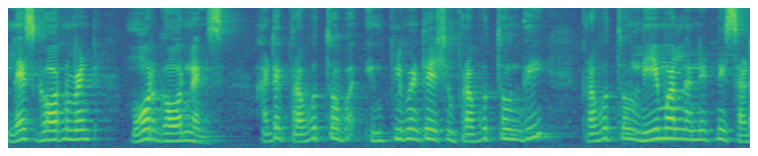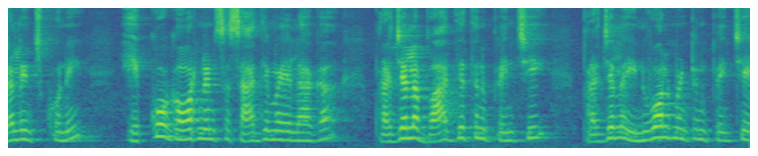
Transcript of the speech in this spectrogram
less government more governance అంటే ప్రభుత్వ ఇంప్లిమెంటేషన్ ప్రభుత్వంది ప్రభుత్వం నియమాలన్నింటినీ సడలించుకొని ఎక్కువ గవర్నెన్స్ సాధ్యమయ్యేలాగా ప్రజల బాధ్యతను పెంచి ప్రజల ఇన్వాల్వ్మెంట్ని పెంచే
